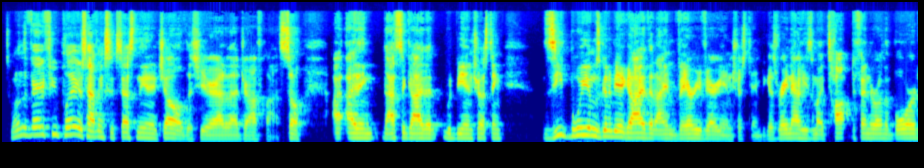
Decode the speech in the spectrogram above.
it's one of the very few players having success in the NHL this year out of that draft class. So I, I think that's a guy that would be interesting. Zeke Williams is going to be a guy that I'm very, very interested in because right now he's my top defender on the board.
